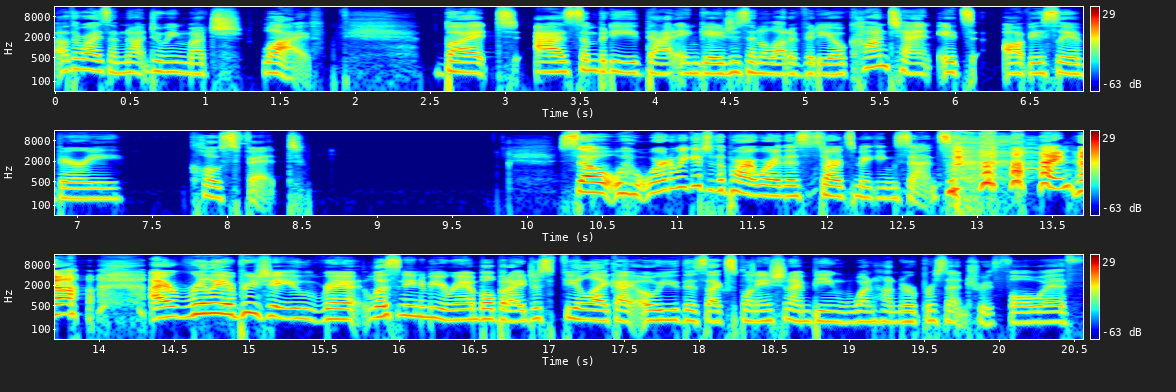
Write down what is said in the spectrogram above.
otherwise I'm not doing much live. But as somebody that engages in a lot of video content, it's obviously a very close fit. So, where do we get to the part where this starts making sense? I know. I really appreciate you ra- listening to me ramble, but I just feel like I owe you this explanation. I'm being 100% truthful with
